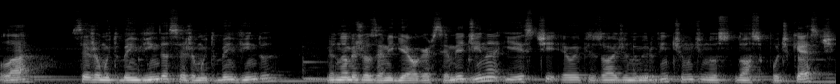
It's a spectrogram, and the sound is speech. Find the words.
Olá, seja muito bem-vinda, seja muito bem-vindo. Meu nome é José Miguel Garcia Medina e este é o episódio número 21 de nosso podcast.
